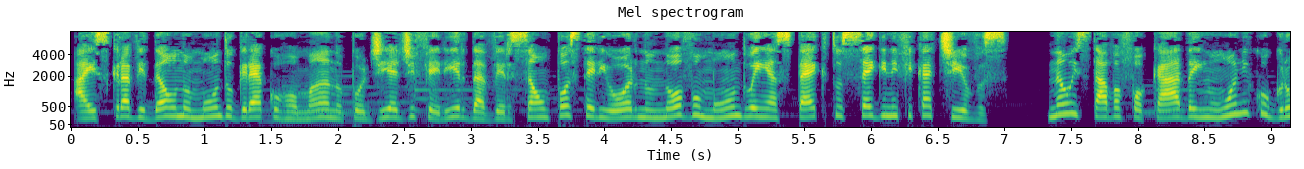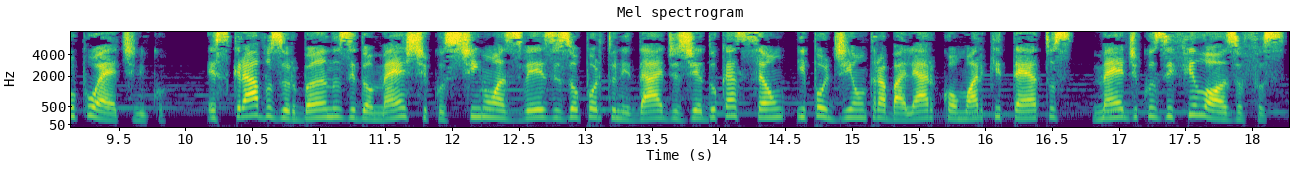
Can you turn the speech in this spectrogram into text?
A escravidão no mundo greco-romano podia diferir da versão posterior no Novo Mundo em aspectos significativos. Não estava focada em um único grupo étnico. Escravos urbanos e domésticos tinham às vezes oportunidades de educação e podiam trabalhar como arquitetos, médicos e filósofos.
